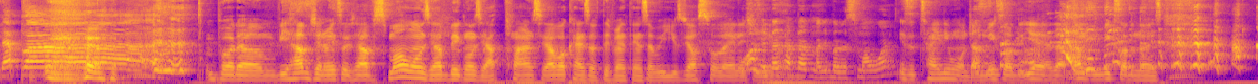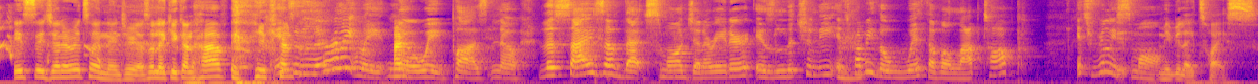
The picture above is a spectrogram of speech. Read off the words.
but um we have generators you have small ones you have big ones you have plants you have all kinds of different things that we use you have solar energy What's the best about money, but a small one? It's a tiny one that makes all the yeah that, that makes all the noise. It's a generator in Nigeria, so like you can have you can wait no wait pause no the size of that small generator is literally it's mm-hmm. probably the width of a laptop. It's really small. maybe like twice.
